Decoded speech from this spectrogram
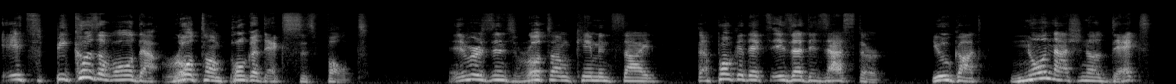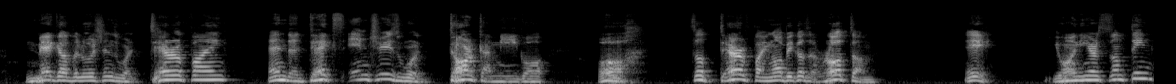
It's because of all that Rotom Pokedex's fault. Ever since Rotom came inside, the Pokedex is a disaster. You got no national dex, Mega Evolutions were terrifying, and the dex entries were dark, amigo. Ugh, so terrifying all because of Rotom. Hey, you wanna hear something?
